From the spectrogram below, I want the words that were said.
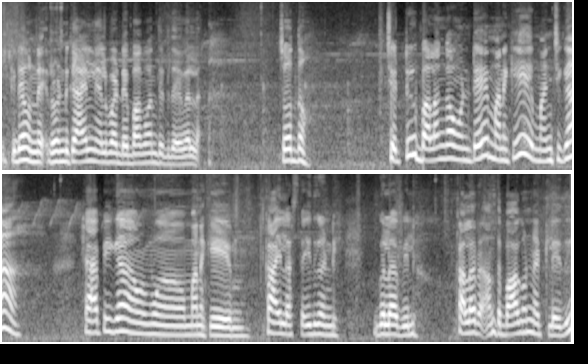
ఇక్కడే ఉన్నాయి. రెండు కాయలు నిలబడ్డాయి భగవంతుడి దయవల్ల చూద్దాం. చెట్టు బలంగా ఉంటే మనకి మంచిగా హ్యాపీగా మనకి కాయలు వస్తాయి. ఇదిగోండి గులాబీలు. కలర్ అంత బాగున్నట్లేదు.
